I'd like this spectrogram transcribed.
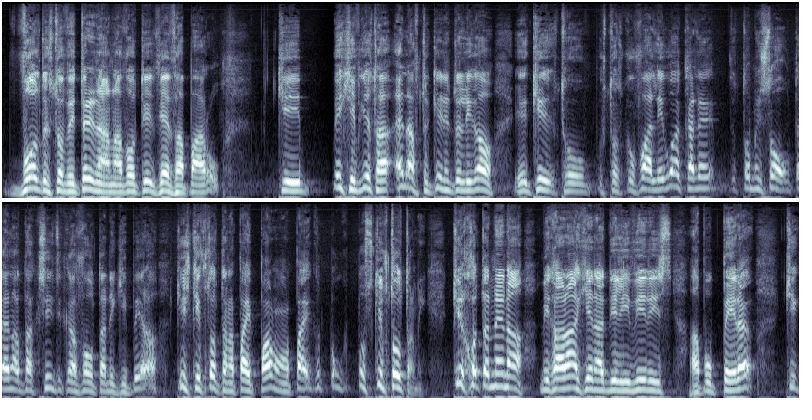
βόλτες στο βιτρίνα να δω τι δεν θα πάρω. Και είχε βγει στα, ένα αυτοκίνητο λίγο εκεί στο, στο σκουφά λίγο, έκανε το μισό, ένα ταξίδι καθόταν εκεί πέρα και σκεφτόταν να πάει πάνω, να πάει, το, το σκεφτόταν. Και έρχονταν ένα μηχανάκι, ένα αντιληβίρι από πέρα και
